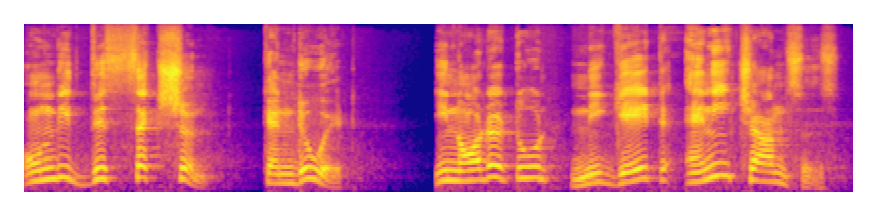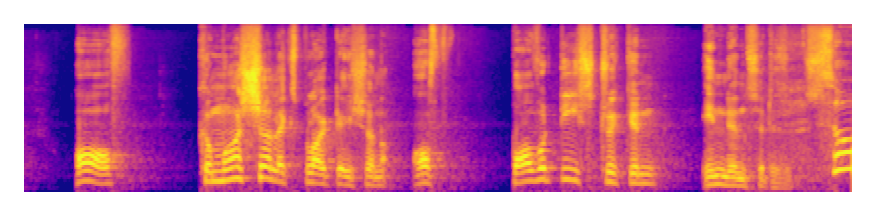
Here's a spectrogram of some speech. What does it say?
only this section can do it in order to negate any chances of commercial exploitation of poverty-stricken Indian citizens? So,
